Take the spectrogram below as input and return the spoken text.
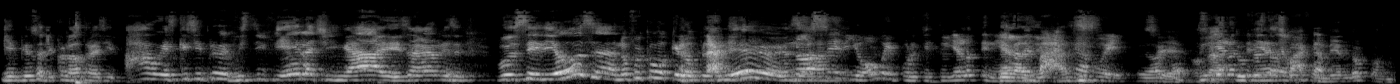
y empiezo a salir con la otra a decir, ah, güey, es que siempre me fuiste infiel, la chingada, esa, esa". Pues se dio, o sea, no fue como que lo planeé, güey. o No se dio, güey, porque tú ya lo Te tenías las de vaca, güey. Sí, o Tú ya lo tú te tenías estás de vaca. confundiendo con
